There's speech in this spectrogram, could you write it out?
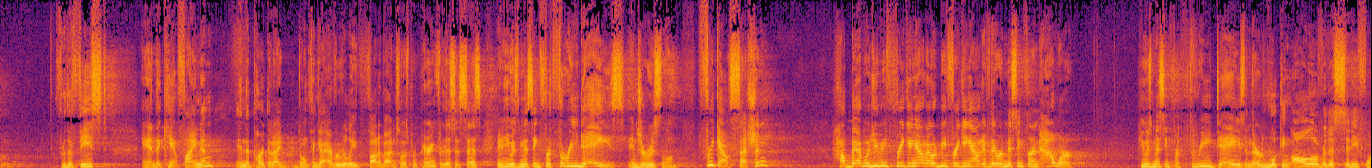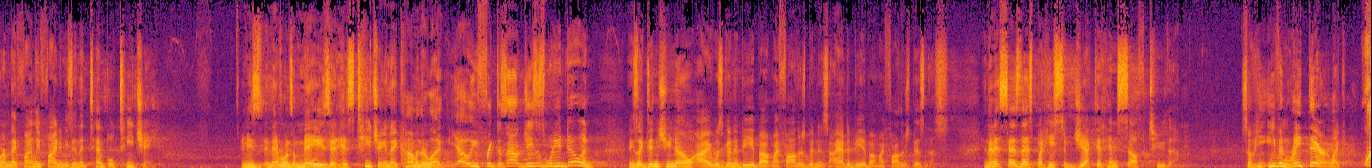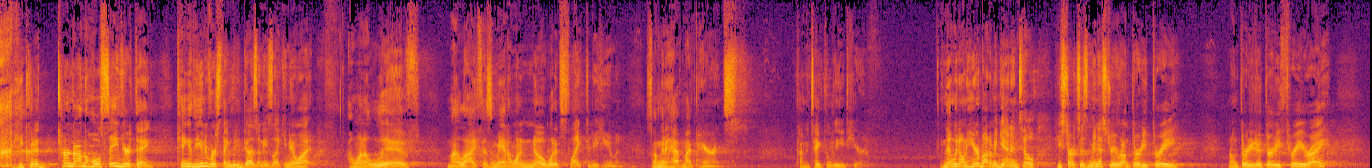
for the feast and they can't find him. And the part that I don't think I ever really thought about until I was preparing for this, it says, and he was missing for three days in Jerusalem. Freak out session. How bad would you be freaking out? I would be freaking out if they were missing for an hour. He was missing for three days, and they're looking all over the city for him. They finally find him. He's in the temple teaching. And, he's, and everyone's amazed at his teaching, and they come and they're like, Yo, you freaked us out. Jesus, what are you doing? And he's like, Didn't you know I was going to be about my father's business? I had to be about my father's business. And then it says this, but he subjected himself to them. So he, even right there, like, he could have turned on the whole Savior thing, King of the universe thing, but he doesn't. He's like, You know what? I want to live my life as a man. I want to know what it's like to be human. So I'm going to have my parents kind of take the lead here. And then we don't hear about him again until he starts his ministry around 33, around 30 to 33, right?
